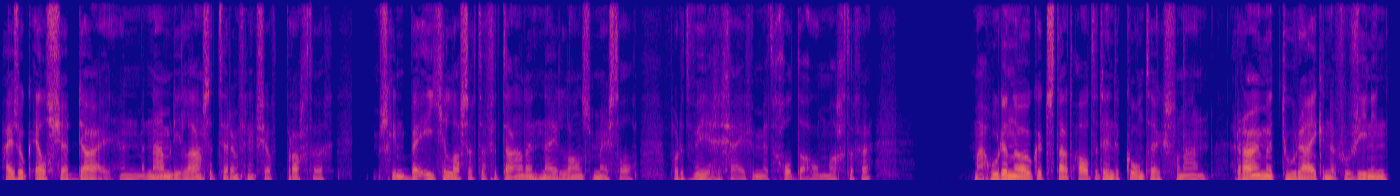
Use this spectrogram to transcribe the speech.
Hij is ook El Shaddai. En met name die laatste term vind ik zelf prachtig. Misschien een beetje lastig te vertalen in het Nederlands. Meestal wordt het weergegeven met God de Almachtige. Maar hoe dan ook, het staat altijd in de context van een ruime, toereikende voorziening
